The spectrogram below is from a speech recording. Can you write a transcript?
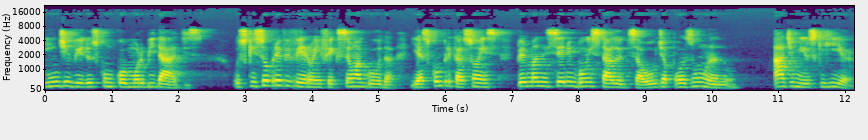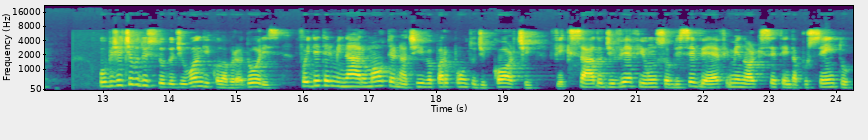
em indivíduos com comorbidades. Os que sobreviveram à infecção aguda e às complicações permaneceram em bom estado de saúde após um ano. Ad Music Here. O objetivo do estudo de Wang e colaboradores foi determinar uma alternativa para o ponto de corte fixado de VF1 sobre CVF menor que 70%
